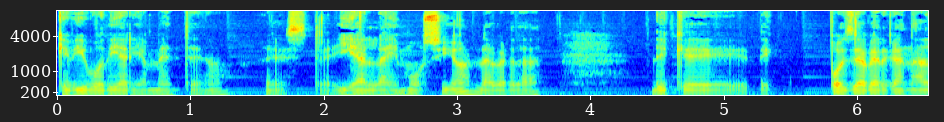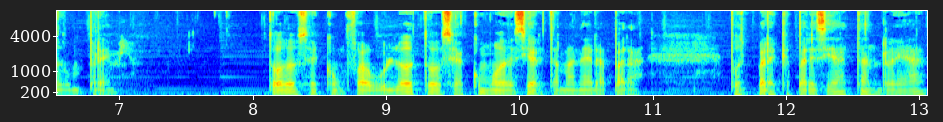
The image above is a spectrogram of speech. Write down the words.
que vivo diariamente, ¿no? Este, y a la emoción, la verdad, de que después de haber ganado un premio. Todo se confabuló, todo se acomodó de cierta manera para, pues para que pareciera tan real.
